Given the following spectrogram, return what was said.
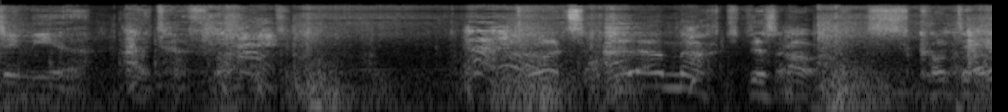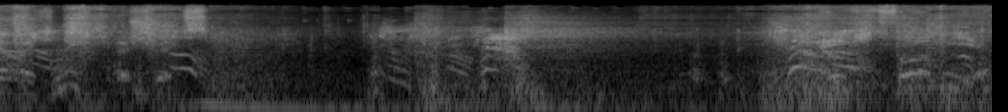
Mir, alter Freund. Trotz aller Macht des Ordens konnte er euch nicht beschützen. Nicht vor mir.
